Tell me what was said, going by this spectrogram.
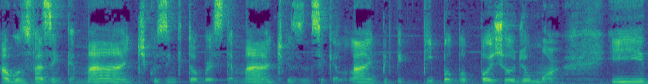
Alguns fazem temáticos, Inktober's temáticos, não sei o que lá, e pipipi, popopô, show de humor. E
